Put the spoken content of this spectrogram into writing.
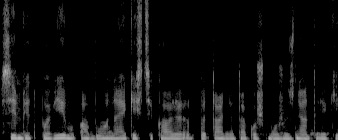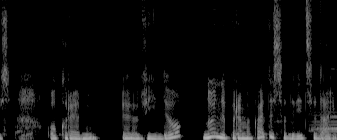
Всім відповім, або на якісь цікаві питання також можу зняти якісь окремі е, відео. Ну і не перемикайтеся, дивіться далі.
